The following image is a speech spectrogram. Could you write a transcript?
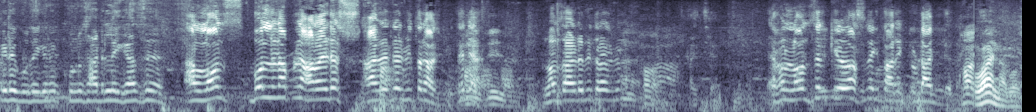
এটা কোথায় এখানে কোনো সাইডে লেগে আছে আর লঞ্চ বললেন আপনি আড়াইটা আড়াইটার ভিতরে আসবে তাই না লঞ্চ আড়াইটার ভিতরে আসবে আচ্ছা এখন লঞ্চের কেউ আসে নাকি তার একটু ডাক দেন হয় না বস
